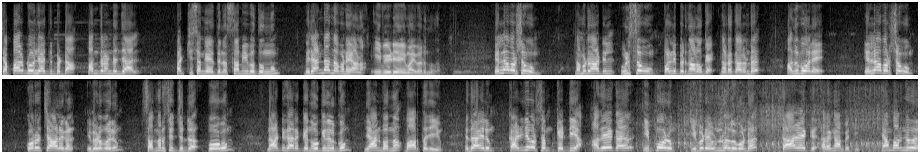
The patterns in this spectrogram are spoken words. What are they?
ചപ്പാറട്ട് പഞ്ചായത്തിൽപ്പെട്ട പന്ത്രണ്ടഞ്ചാൽ പക്ഷി സങ്കേതത്തിന് സമീപത്തുനിന്നും രണ്ടാം തവണയാണ് ഈ വീഡിയോയുമായി വരുന്നത്. എല്ലാ വർഷവും നമ്മുടെ നാട്ടിൽ ഉത്സവവും പള്ളിപ്പെരുന്നാളൊക്കെ നടക്കാറുണ്ട്. അതുപോലെ എല്ലാ വർഷവും കുറച്ച് ആളുകൾ ഇവിടെ വരും സന്ദർശിച്ചിട്ട് പോകും. നാട്ടുകാരൊക്കെ നോക്കി നിൽക്കും. ഞാൻ വന്ന് വാർത്ത ചെയ്യും. ഏതായാലും കഴിഞ്ഞ വർഷം കെട്ടിയ അതേ കയർ ഇപ്പോഴും ഇവിടെ ഉള്ളതുകൊണ്ട് താഴേക്ക് ഇറങ്ങാൻ പറ്റി. ഞാൻ പറഞ്ഞത്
